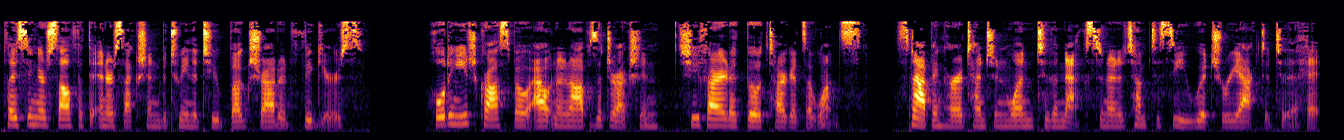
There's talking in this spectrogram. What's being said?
placing herself at the intersection between the two bug shrouded figures. Holding each crossbow out in an opposite direction, she fired at both targets at once, snapping her attention one to the next in an attempt to see which reacted to the hit.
